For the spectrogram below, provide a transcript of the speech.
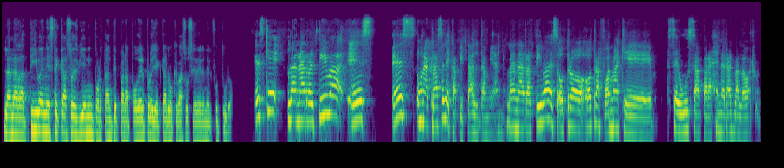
la narrativa en este caso es bien importante para poder proyectar lo que va a suceder en el futuro? Es que la narrativa es, es una clase de capital también. La narrativa es otro, otra forma que se usa para generar valor.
